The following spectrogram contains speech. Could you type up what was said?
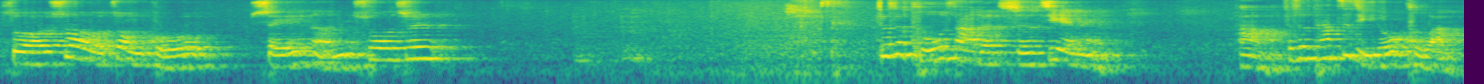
所受众苦，谁能说之？这是菩萨的持戒呢。啊，就是他自己有苦啊。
